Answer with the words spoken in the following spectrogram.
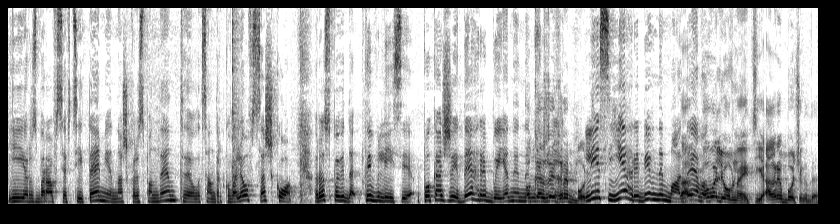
і розбирався в цій темі наш кореспондент Олександр Ковальов. Сашко, розповідай, ти в лісі. Покажи, де гриби? Я не, не Покажи розумію. грибочок. Ліс є, грибів нема. де Так, вони? Ковальов є, а грибочок де?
